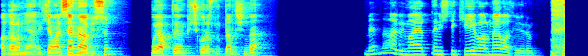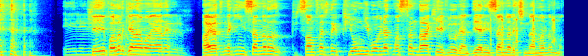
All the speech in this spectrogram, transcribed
Bakalım yani. Kemal sen ne yapıyorsun? Bu yaptığın küçük orospuluklar dışında. Ben ne yapayım hayattan işte keyif almaya bakıyorum. Eğleniyorum. Keyif alırken ama yani- seviyorum. Hayatındaki insanlara da satrançtaki piyon gibi oynatmazsan daha keyifli olur yani diğer insanlar için de anladın mı?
